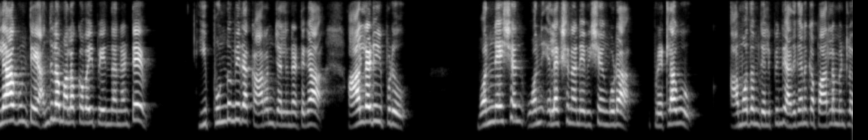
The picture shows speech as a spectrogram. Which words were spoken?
ఇలాగుంటే అందులో మరొక వైపు ఏందనంటే ఈ పుండు మీద కారం జల్లినట్టుగా ఆల్రెడీ ఇప్పుడు వన్ నేషన్ వన్ ఎలక్షన్ అనే విషయం కూడా ఇప్పుడు ఎట్లాగూ ఆమోదం తెలిపింది. అది కనుక పార్లమెంట్లో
